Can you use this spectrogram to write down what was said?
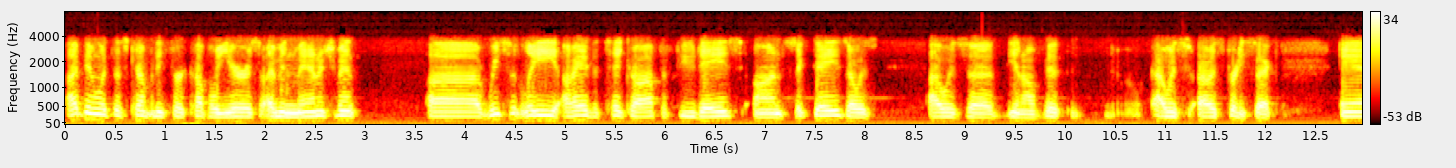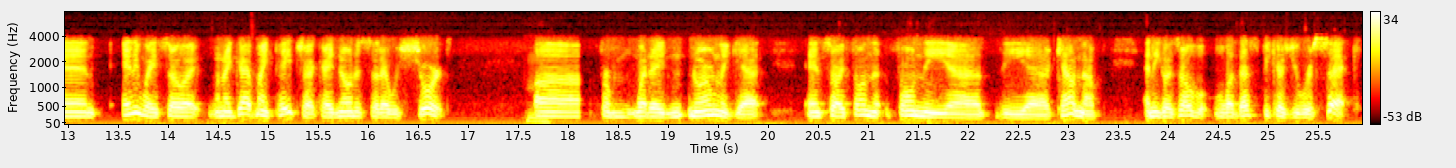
I've been with this company for a couple of years. I'm in management. Uh, recently, I had to take off a few days on sick days. I was, I was, uh, you know, I was, I was pretty sick. And anyway, so I, when I got my paycheck, I noticed that I was short uh, from what I n- normally get. And so I phoned the phoned the uh, the uh, accountant up, and he goes, "Oh, well, that's because you were sick.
